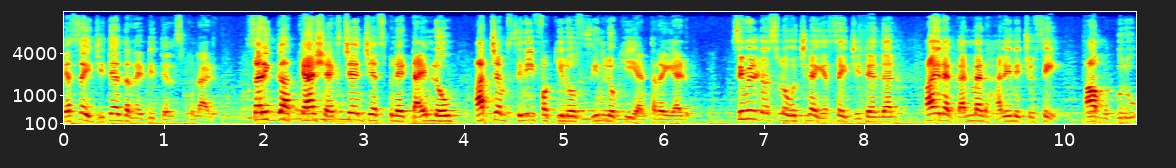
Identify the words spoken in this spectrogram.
ఎస్ఐ జితేందర్ రెడ్డి తెలుసుకున్నాడు. సరిగ్గా క్యాష్ ఎక్స్చేంజ్ చేసుకునే టైంలో అచ్చం సినీ ఫక్కీలో సీన్లోకి ఎంటర్ అయ్యాడు. సివిల్ డ్రెస్లో వచ్చిన ఎస్ఐ జితేందర్ ఆయన గన్మెన్ హరిని చూసి ఆ ముగ్గురు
